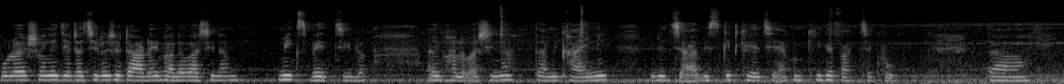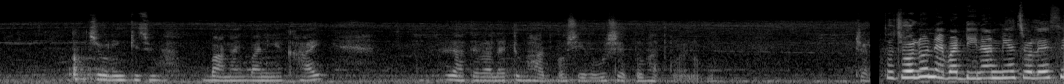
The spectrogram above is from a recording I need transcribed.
পোলাওয়ের সঙ্গে যেটা ছিল সেটা আরোই ভালোবাসি না। মিক্স ভেজ ছিল। আমি ভালোবাসি না, তা আমি খাইনি। একটু চা, বিস্কিট খেয়েছি। এখন খিদে পাচ্ছে খুব। তা চলুন কিছু বানাই, বানিয়ে খাই। রাতেরবেলা একটু ভাত বসিয়ে দেবো, সেদ্ধ ভাত করে নেব। তো চলুন, এবার ডিনার নিয়ে চলে এসেছি।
